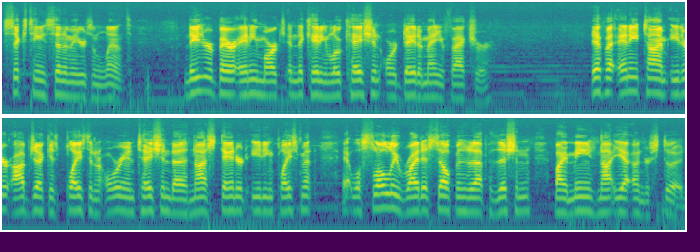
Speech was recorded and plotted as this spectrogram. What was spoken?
16 cm in length. Neither bear any marks indicating location or date of manufacture. If at any time either object is placed in an orientation that is not standard eating placement, it will slowly right itself into that position by means not yet understood.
